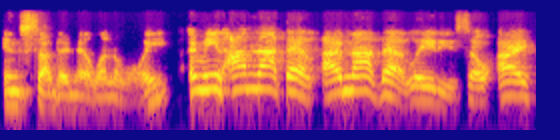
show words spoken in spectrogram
in Southern Illinois. I mean, I'm not that, I'm not that lady. So I,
